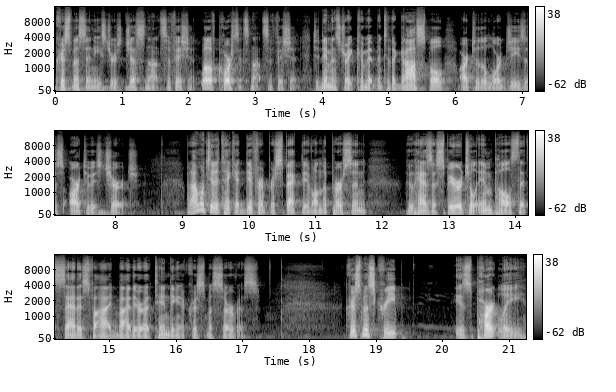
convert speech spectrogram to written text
Christmas and Easter is just not sufficient. Well, of course, it's not sufficient to demonstrate commitment to the gospel or to the Lord Jesus or to his church. But I want you to take a different perspective on the person who has a spiritual impulse that's satisfied by their attending a Christmas service. Christmas creep is partly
